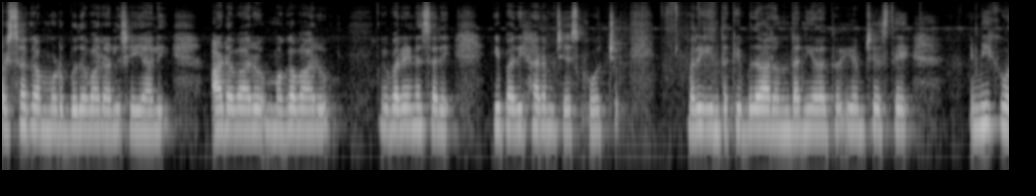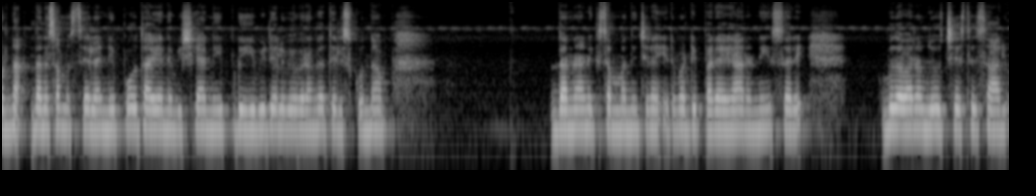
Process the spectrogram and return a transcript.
వరుసగా మూడు బుధవారాలు చేయాలి. ఆడవారు మగవారు ఎవరైనా సరే ఈ పరిహారం చేసుకోవచ్చు. మరి ఇంతకీ బుధవారం ధనియాలతో ఏం చేస్తే మీకు ఉన్న ధన సమస్యలన్నీ పోతాయనే విషయాన్ని ఇప్పుడు ఈ వీడియోలో వివరంగా తెలుసుకుందాం. ధనానికి సంబంధించిన ఎటువంటి పరిహారాన్ని సరే బుధవారం రోజు చేస్తే చాలు.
